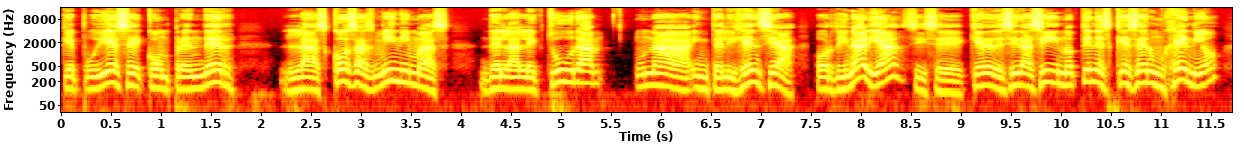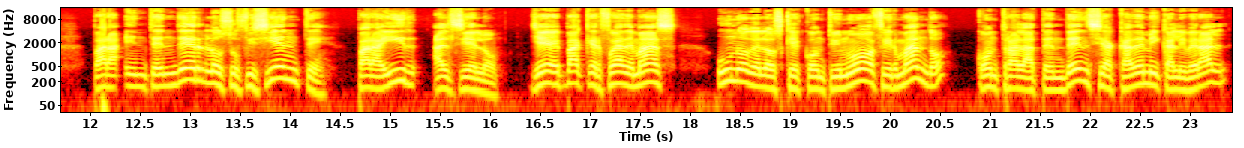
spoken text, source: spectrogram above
que pudiese comprender las cosas mínimas de la lectura, una inteligencia ordinaria, si se quiere decir así, no tienes que ser un genio para entender lo suficiente para ir al cielo. J. Packer fue además uno de los que continuó afirmando contra la tendencia académica liberal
